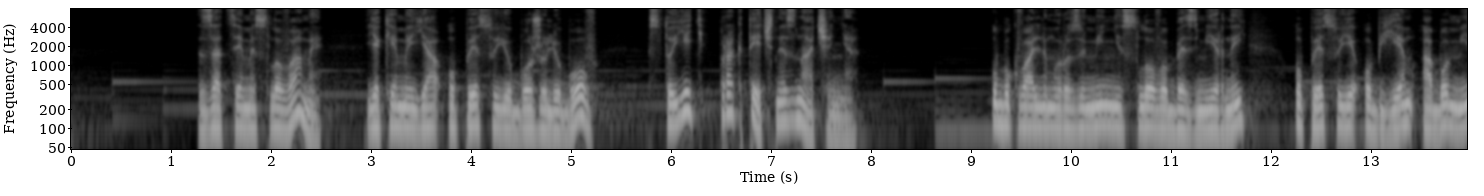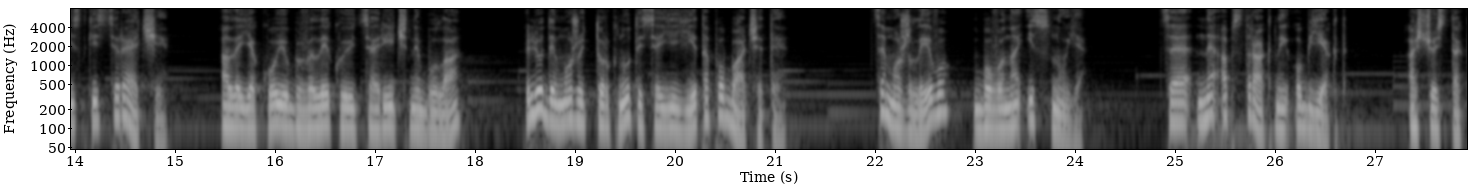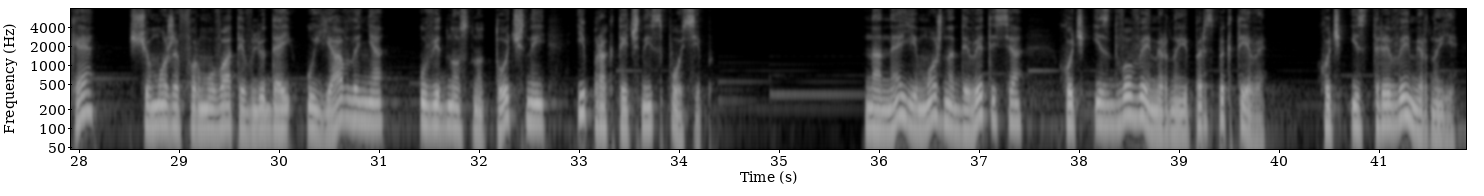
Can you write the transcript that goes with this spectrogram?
За цими словами, якими я описую Божу любов, стоїть практичне значення. У буквальному розумінні слово безмірний описує об'єм або місткість речі, але якою б великою ця річ не була, люди можуть торкнутися її та побачити. Це можливо, бо вона існує. Це не абстрактний об'єкт, а щось таке, що може формувати в людей уявлення у відносно точний і практичний спосіб. На неї можна дивитися хоч із двовимірної перспективи, хоч із тривимірної,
